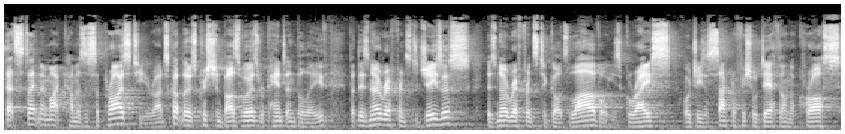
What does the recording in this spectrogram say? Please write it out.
that statement might come as a surprise to you, right? It's got those Christian buzzwords, repent and believe, but there's no reference to Jesus, there's no reference to God's love or his grace or Jesus' sacrificial death on the cross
